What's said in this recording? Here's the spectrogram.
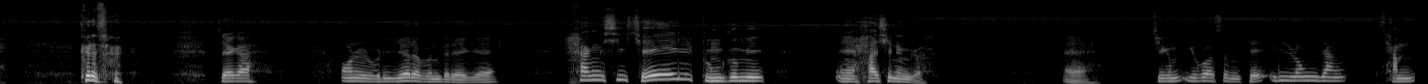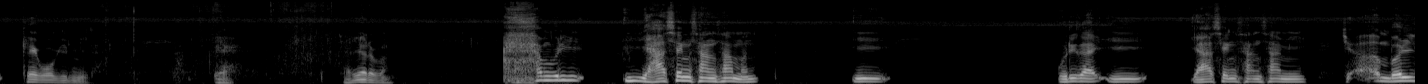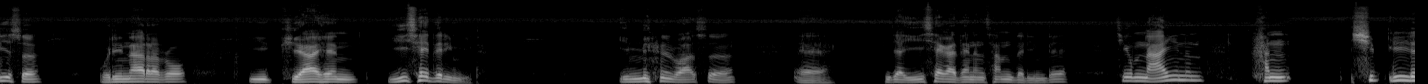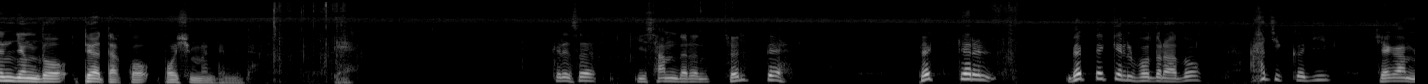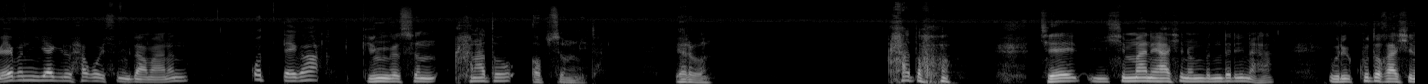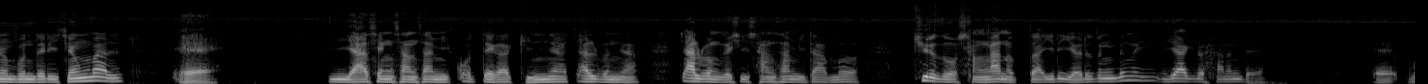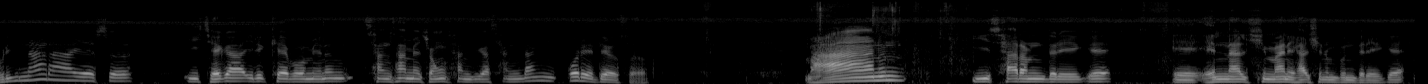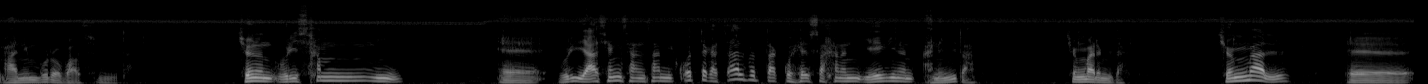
그래서 제가 오늘 우리 여러분들에게 항시 제일 궁금해 예, 하시는 거. 예. 지금 이곳은 제 1농장 3계곡입니다. 예. 자, 여러분. 아무리 이 야생 산삼은 이 우리가 이 야생 산삼이 저 멀리서 우리나라로 이 귀화한 이세들입니다. 인민을 와서 예, 이제 이세가 되는 삶들인데 지금 나이는 한 11년 정도 되었다고 보시면 됩니다. 예. 그래서 이 삶들은 절대 100개를 몇백 개를 보더라도 아직까지 제가 매번 이야기를 하고 있습니다만은 꽃대가 긴 것은 하나도 없습니다. 여러분 하도 제이 10만회 하시는 분들이나 우리 구독하시는 분들이 정말 예, 이 야생 산삼이 꽃대가 긴냐 짧으냐 짧은 것이 산삼이다 뭐 길어도 상관없다 이리 여러 등등의 이야기를 하는데 예, 우리나라에서 이 제가 이렇게 보면은 산삼의 종산지가 상당히 오래되어서 많은 이 사람들에게 예, 옛날 희만이 하시는 분들에게 많이 물어봤습니다. 저는 우리 삼이 예, 우리 야생 산삼이 꽃대가 짧았다고 해서 하는 얘기는 아닙니다. 정말입니다. 정말 에,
